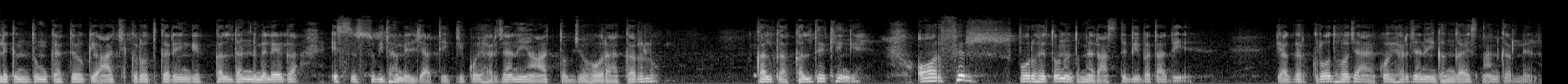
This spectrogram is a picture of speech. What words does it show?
लेकिन तुम कहते हो कि आज क्रोध करेंगे, कल दंड मिलेगा, इससे सुविधा मिल जाती कि कोई हर्जा नहीं, आज तो जो हो रहा है कर लो। कल का कल देखेंगे। और फिर पुरोहितों ने तुम्हें रास्ते भी बता दिए कि अगर क्रोध हो जाए, कोई हर्जा नहीं, गंगा स्नान कर लेना।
